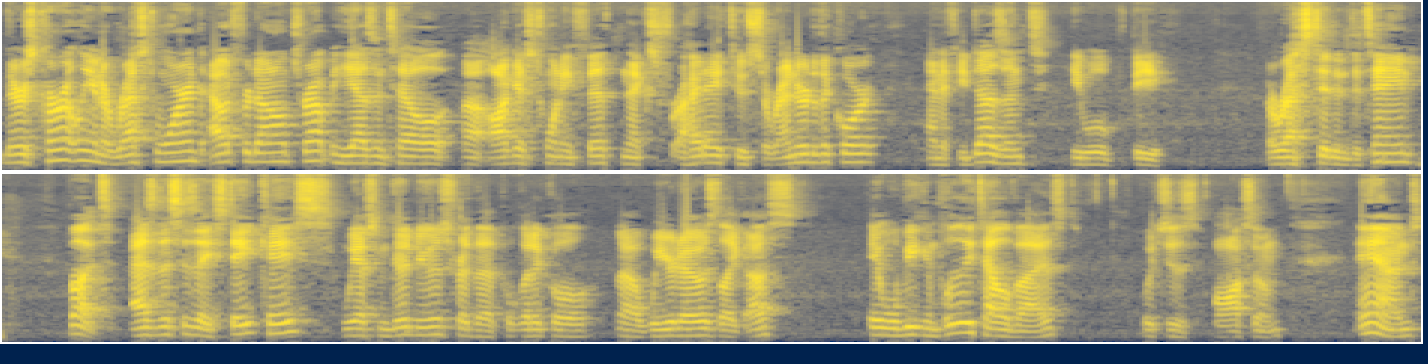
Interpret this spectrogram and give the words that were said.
there's currently an arrest warrant out for Donald Trump. He has until uh, August 25th, next Friday, to surrender to the court. And if he doesn't, he will be arrested and detained. But as this is a state case, we have some good news for the political uh, weirdos like us. It will be completely televised, which is awesome. And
